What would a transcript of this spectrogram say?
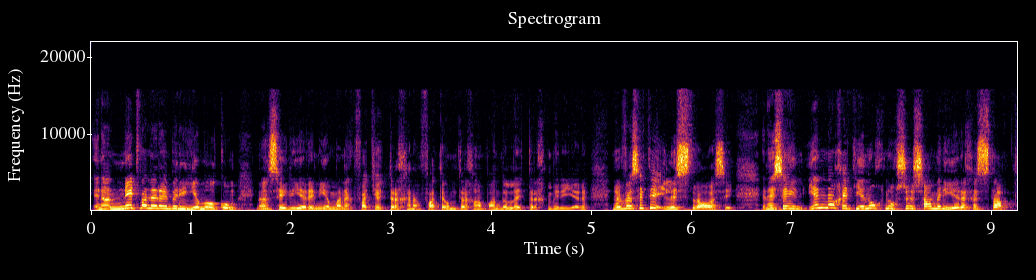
en dan net wanneer hy by die hemel kom dan sê die Here nee man ek vat jou terug en dan vat hy hom terug aan wandel hy terug met die Here. Nou was dit 'n illustrasie. En hy sê en eendag het Henog nog so saam met die Here gestap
